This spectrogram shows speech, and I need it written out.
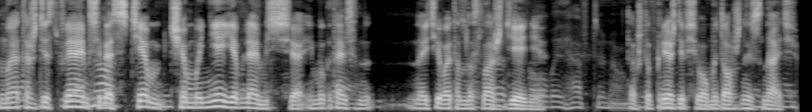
мы отождествляем себя с тем, чем мы не являемся, и мы пытаемся найти в этом наслаждение. Так что прежде всего мы должны знать,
